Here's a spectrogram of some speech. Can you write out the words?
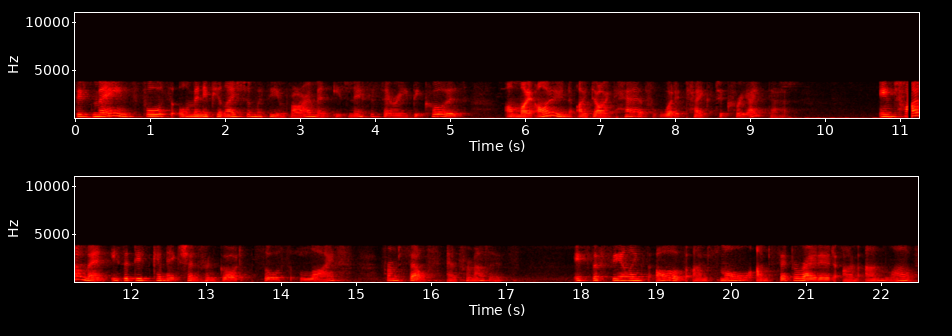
This means force or manipulation with the environment is necessary because on my own I don't have what it takes to create that. Entitlement is a disconnection from God, source, life, from self, and from others. It's the feelings of I'm small, I'm separated, I'm unloved.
